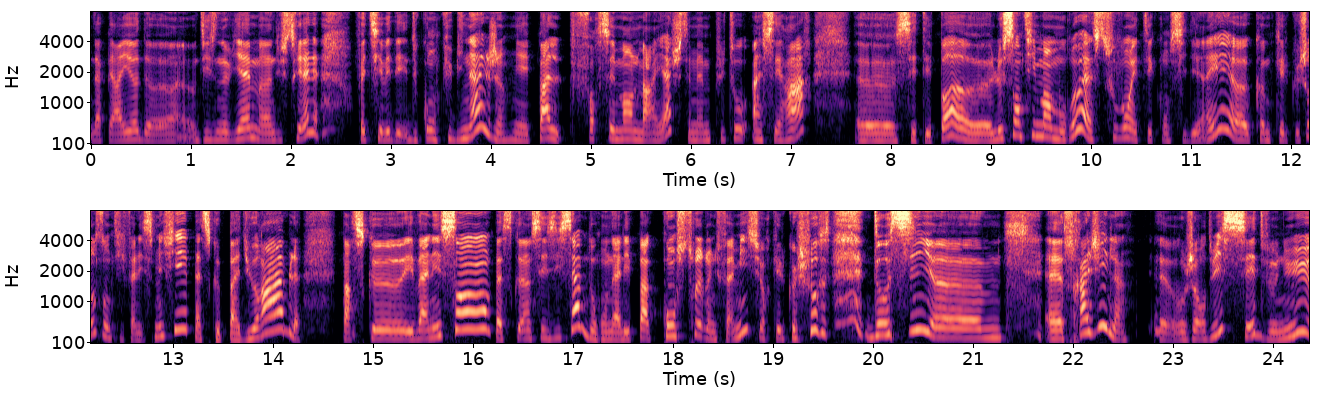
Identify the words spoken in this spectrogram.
la période 19e euh, industrielle. En fait, il y avait du concubinage, mais il n'y avait pas forcément le mariage, c'est même plutôt assez rare. Euh, c'était pas le sentiment amoureux a souvent été considéré comme quelque chose dont il fallait se méfier parce que pas durable, parce que évanescent, parce que insaisissable. Donc on n'allait pas construire une famille sur quelque chose d'aussi fragile. Aujourd'hui, c'est devenu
